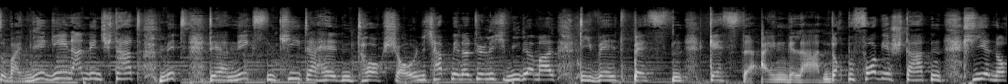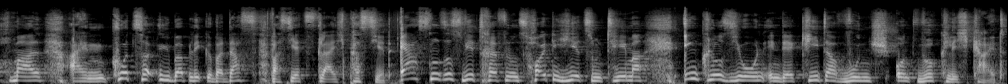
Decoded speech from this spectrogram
soweit. Wir gehen an den Start mit der nächsten Kita-Helden-Talkshow. Und ich habe mir natürlich wieder mal die weltbesten Gäste eingeladen. Doch bevor wir starten, hier nochmal ein kurzer Überblick über das, was jetzt gleich passiert. Erstens ist, wir treffen uns heute hier zum Thema Inklusion in der Kita Wunsch und Wirklichkeit.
